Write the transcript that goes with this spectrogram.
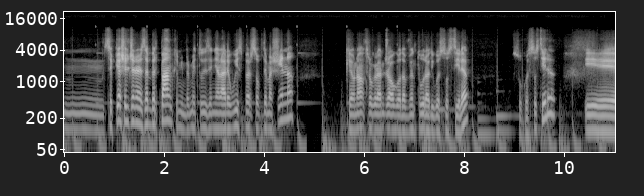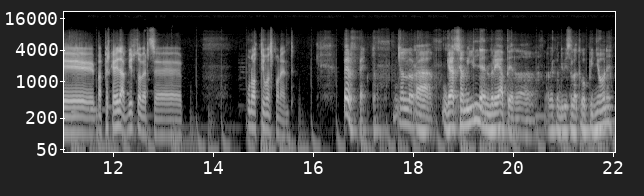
Mm, se piace il genere cyberpunk, mi permetto di segnalare Whispers of the Machine, che è un altro gran gioco d'avventura di questo stile. Su questo stile. E... Ma per carità, Virtuaverse è un ottimo esponente. Perfetto. Allora, grazie mille Andrea per uh, aver condiviso la tua opinione,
